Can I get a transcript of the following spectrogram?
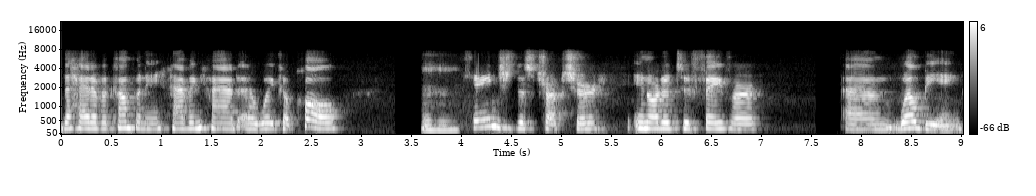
the head of a company, having had a wake up call, mm-hmm. change the structure in order to favor um, well-being.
